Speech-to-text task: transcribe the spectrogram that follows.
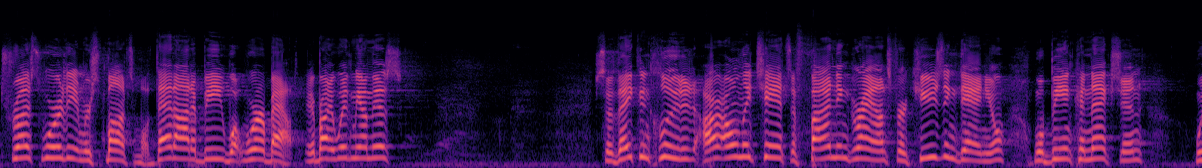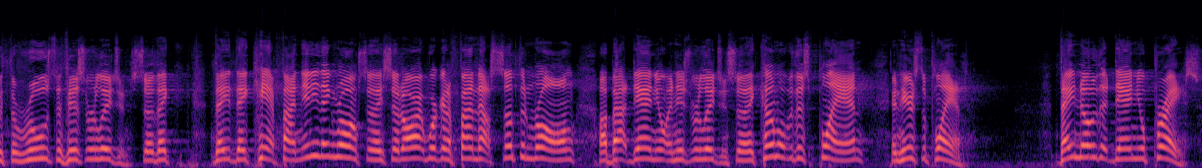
trustworthy, and responsible. That ought to be what we're about. Everybody with me on this? So they concluded our only chance of finding grounds for accusing Daniel will be in connection with the rules of his religion. So they, they, they can't find anything wrong. So they said, All right, we're going to find out something wrong about Daniel and his religion. So they come up with this plan, and here's the plan. They know that Daniel prays.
